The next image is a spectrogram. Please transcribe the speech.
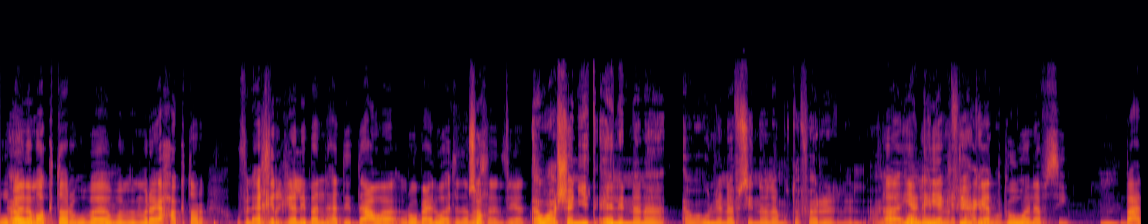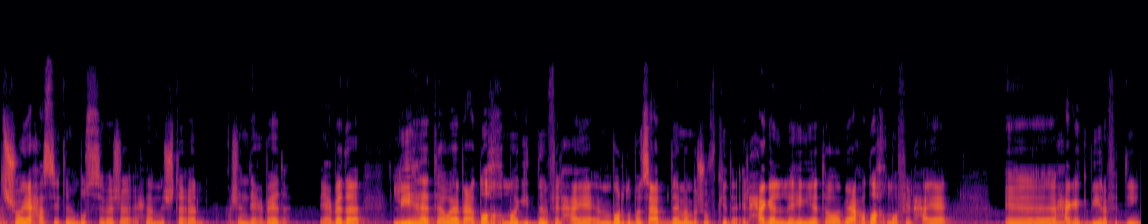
وبنام أكتر. ومريح أكتر وفي الآخر غالبا هدي الدعوة ربع الوقت ده. مثلا زيادة أو عشان يتقال إن أنا أو أقول لنفسي إن أنا متفرغ لل آه يعني هي كانت حاجات. جوه نفسي مم. بعد شوية حسيت إن بص يا باشا إحنا بنشتغل عشان دي عبادة دي عبادة ليها توابع ضخمة جدا في الحياة أنا برضو ساعات دايما بشوف كده الحاجة اللي هي توابعها ضخمة في الحياة آه حاجة كبيرة في الدين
